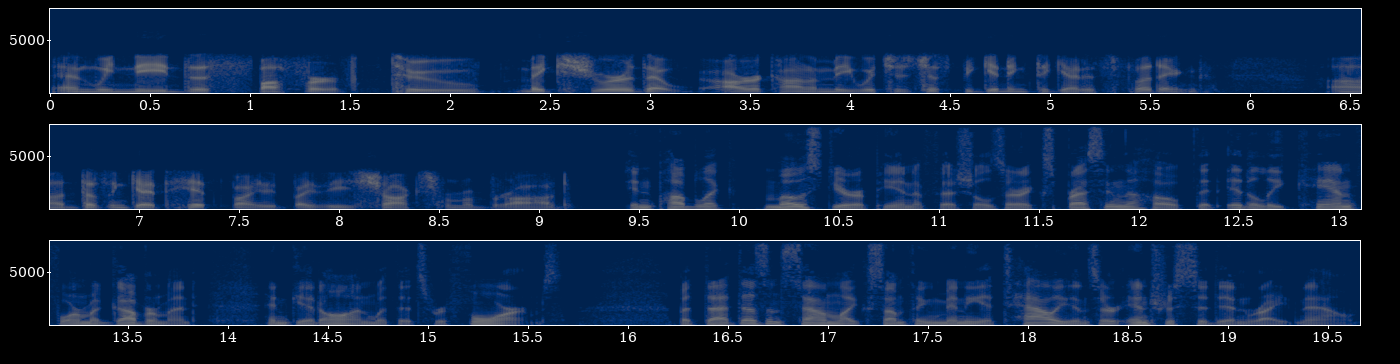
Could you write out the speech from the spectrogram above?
and we need this buffer to make sure that our economy, which is just beginning to get its footing, uh, doesn't get hit by, by these shocks from abroad. In public, most European officials are expressing the hope that Italy can form a government and get on with its reforms. But that doesn't sound like something many Italians are interested in right now.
